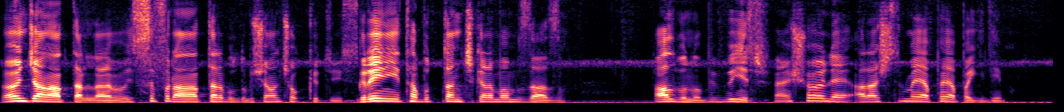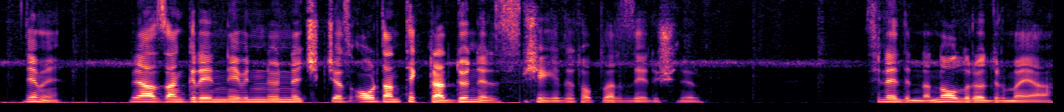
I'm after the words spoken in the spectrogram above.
Önce anahtarlar. Sıfır anahtar buldum. Şu an çok kötüyüz. Granny'yi tabuttan çıkarmamız lazım. Al bunu bir bir. Ben şöyle araştırma yapa yapa gideyim. Değil mi? Birazdan Granny'nin evinin önüne çıkacağız. Oradan tekrar döneriz. Bir şekilde toplarız diye düşünüyorum. Slenderman ne olur öldürme ya.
